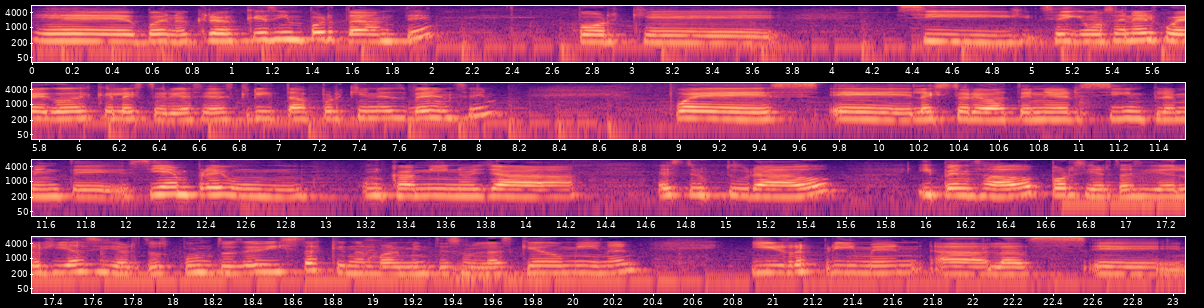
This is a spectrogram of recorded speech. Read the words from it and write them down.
Eh, bueno, creo que es importante porque si seguimos en el juego de que la historia sea escrita por quienes vencen, pues eh, la historia va a tener simplemente siempre un, un camino ya estructurado y pensado por ciertas ideologías y ciertos puntos de vista que normalmente son las que dominan y reprimen a las eh,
